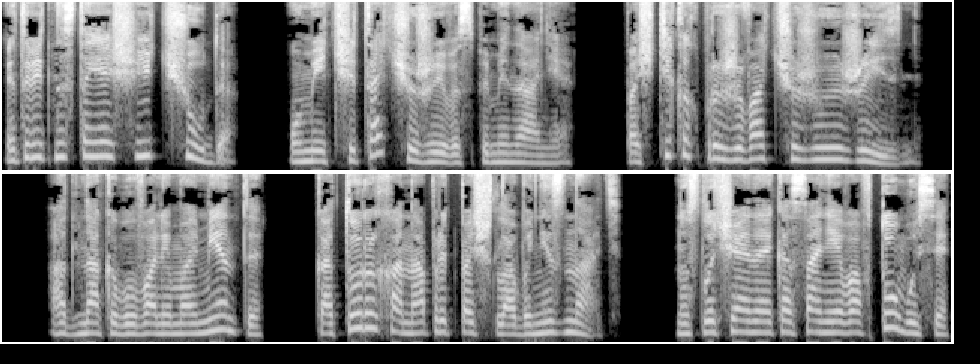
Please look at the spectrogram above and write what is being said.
Это ведь настоящее чудо — уметь читать чужие воспоминания, почти как проживать чужую жизнь. Однако бывали моменты, которых она предпочла бы не знать. Но случайное касание в автобусе,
